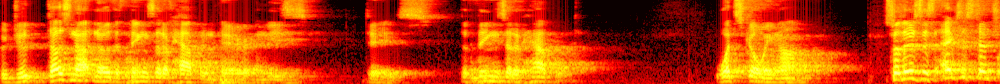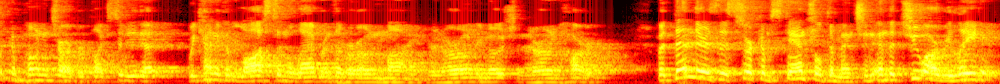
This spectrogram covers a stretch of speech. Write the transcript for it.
who do, does not know the things that have happened there in these days? The things that have happened. What's going on? So there's this existential component to our perplexity that we kind of get lost in the labyrinth of our own mind and our own emotion and our own heart. But then there's this circumstantial dimension and the two are related.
